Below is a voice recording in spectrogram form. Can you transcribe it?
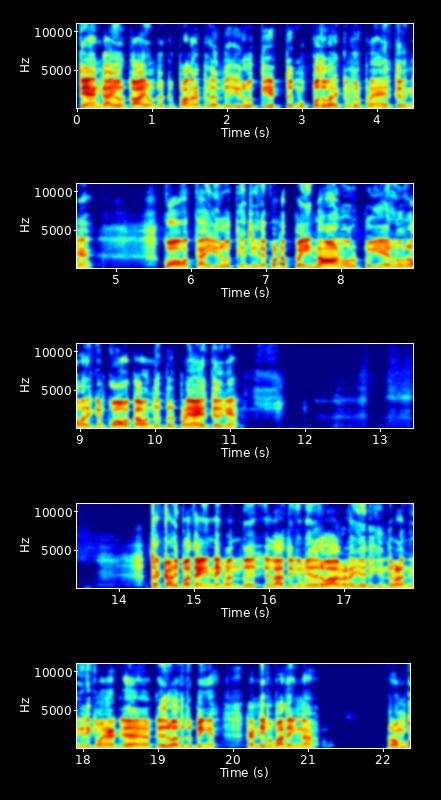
தேங்காய் ஒரு காய் இருக்குது பதினெட்டுலேருந்து இருபத்தி எட்டு முப்பது வரைக்கும் விற்பனை ஆயிருக்குதுங்க கோவக்காய் இருபத்தி அஞ்சு கிலோ கொண்ட பை நானூறு டு ஏழ்நூறுரூவா வரைக்கும் கோவக்காய் வந்து விற்பனை இருக்குதுங்க தக்காளி பார்த்தாங்க இன்றைக்கி வந்து எல்லாத்துக்குமே எதிர்வாக விலை ஏறிக்கு. இந்த விலை நீடிக்கும் எதிர்பார்த்துட்ருப்பீங்க கண்டிப்பாக பார்த்தீங்கன்னா ரொம்ப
